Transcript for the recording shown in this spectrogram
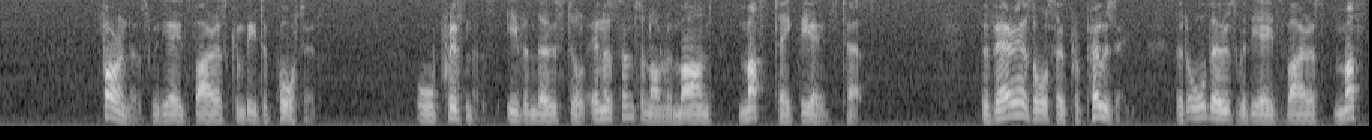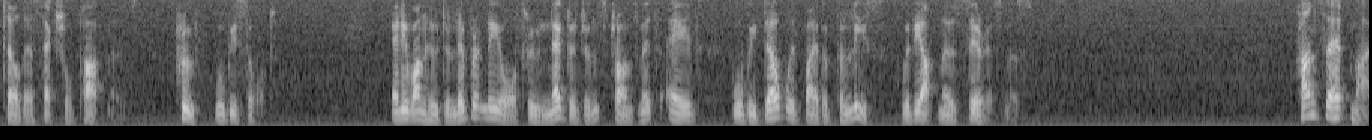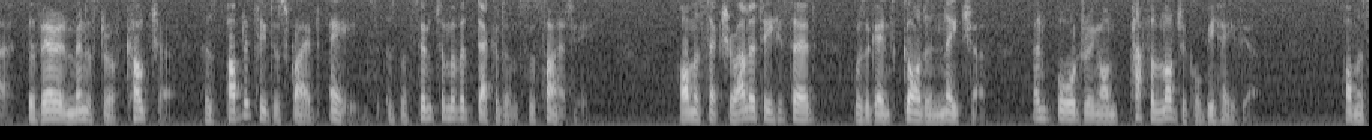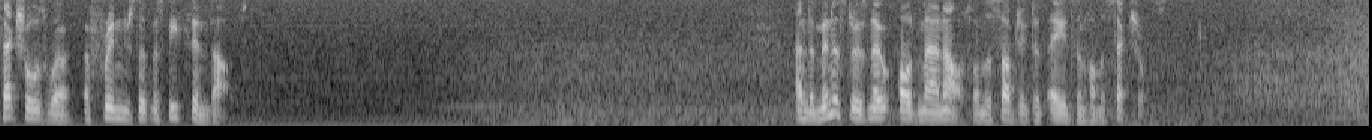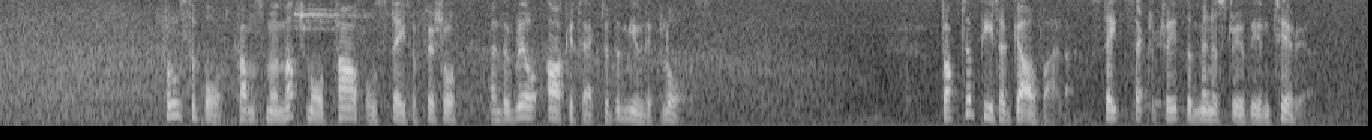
Foreigners with the AIDS virus can be deported. All prisoners, even those still innocent and on remand, must take the AIDS test. Bavaria is also proposing that all those with the AIDS virus must tell their sexual partners. Proof will be sought. Anyone who deliberately or through negligence transmits AIDS will be dealt with by the police with the utmost seriousness. Hans Zehetmair, Bavarian Minister of Culture, has publicly described AIDS as the symptom of a decadent society. Homosexuality, he said, was against God and nature and bordering on pathological behavior. Homosexuals were a fringe that must be thinned out. And the minister is no odd man out on the subject of AIDS and homosexuals. Full support comes from a much more powerful state official and the real architect of the Munich laws. Dr. Peter Gauweiler, State Secretary at the Ministry of the Interior.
